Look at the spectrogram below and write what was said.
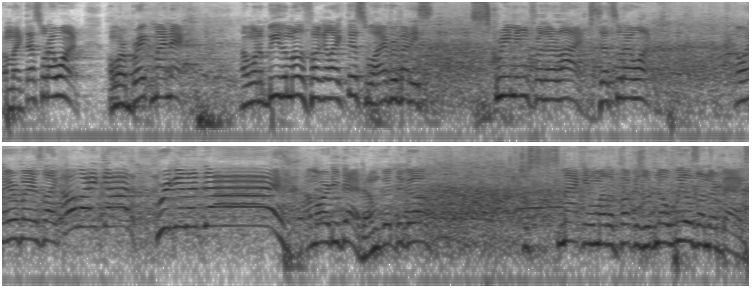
I'm like, that's what I want. I want to break my neck. I want to be the motherfucker like this while everybody's screaming for their lives. That's what I want. I want everybody's like, oh my God, we're gonna die. I'm already dead. I'm good to go. Just smacking motherfuckers with no wheels on their bags.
